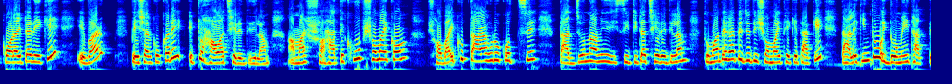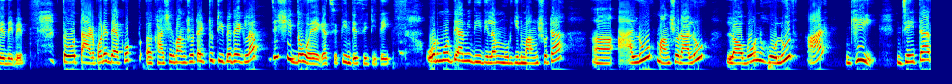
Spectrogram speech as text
কড়াইটা রেখে এবার প্রেশার কুকারে একটু হাওয়া ছেড়ে দিলাম। আমার হাতে খুব সময় কম, সবাই খুব তাড়াহুড়ো করছে, তার জন্য আমি সিটিটা ছেড়ে দিলাম। তোমাদের হাতে যদি সময় থেকে থাকে, তাহলে কিন্তু ওই দমেই থাকতে দেবে। তো তারপরে দেখো খাসির মাংসটা একটু টিপে দেখলাম যে সিদ্ধ হয়ে গেছে তিনটে সিটিতেই। ওর মধ্যে আমি দিয়ে দিলাম মুরগির মাংসটা আলু, মাংসর আলু, লবণ, হলুদ আর ঘি, যেটা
